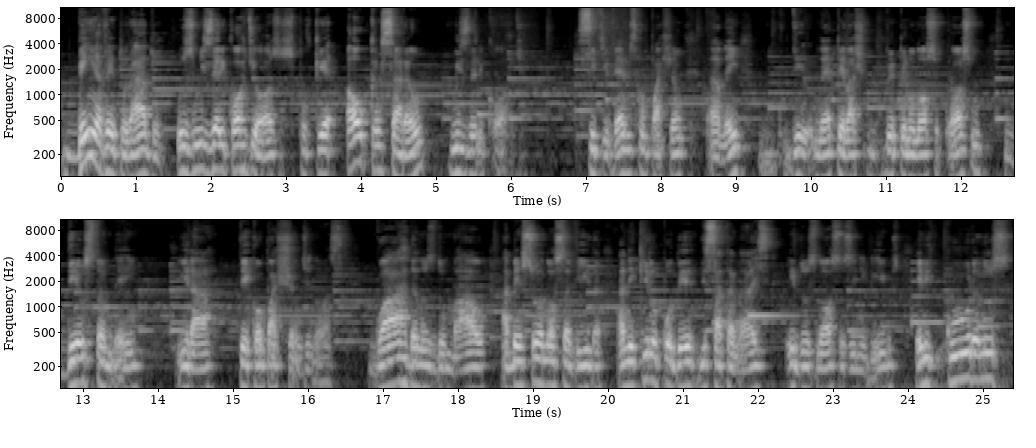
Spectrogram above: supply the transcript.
Bem-aventurado os misericordiosos, porque alcançarão misericórdia. Se tivermos compaixão, amém, de, né, pela, pelo nosso próximo, Deus também irá ter compaixão de nós. Guarda-nos do mal, abençoa nossa vida, aniquila o poder de Satanás e dos nossos inimigos. Ele cura-nos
